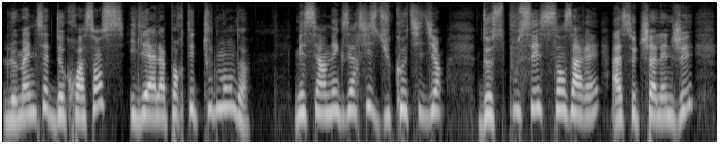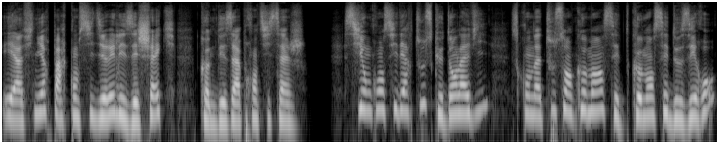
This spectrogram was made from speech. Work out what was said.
Le mindset de croissance, il est à la portée de tout le monde. Mais c'est un exercice du quotidien, de se pousser sans arrêt, à se challenger et à finir par considérer les échecs comme des apprentissages. Si on considère tous que dans la vie, ce qu'on a tous en commun, c'est de commencer de zéro,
